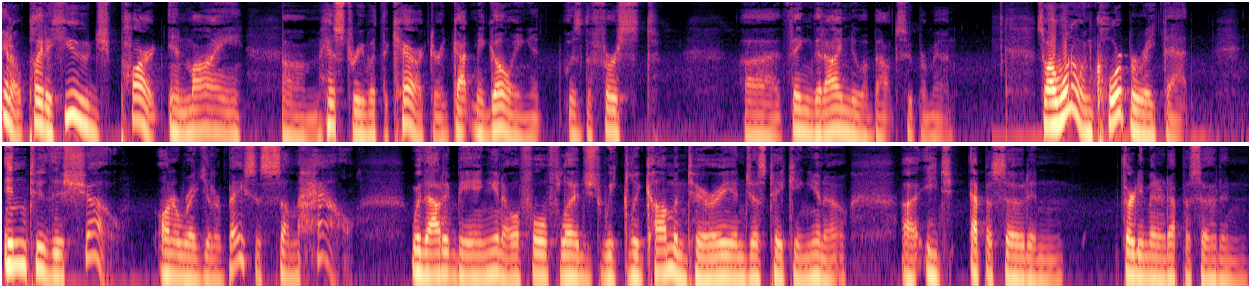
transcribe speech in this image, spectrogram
you know, played a huge part in my um, history with the character. It got me going. It was the first uh, thing that I knew about Superman. So I want to incorporate that into this show on a regular basis somehow without it being, you know, a full fledged weekly commentary and just taking, you know, uh, each episode and 30 minute episode and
